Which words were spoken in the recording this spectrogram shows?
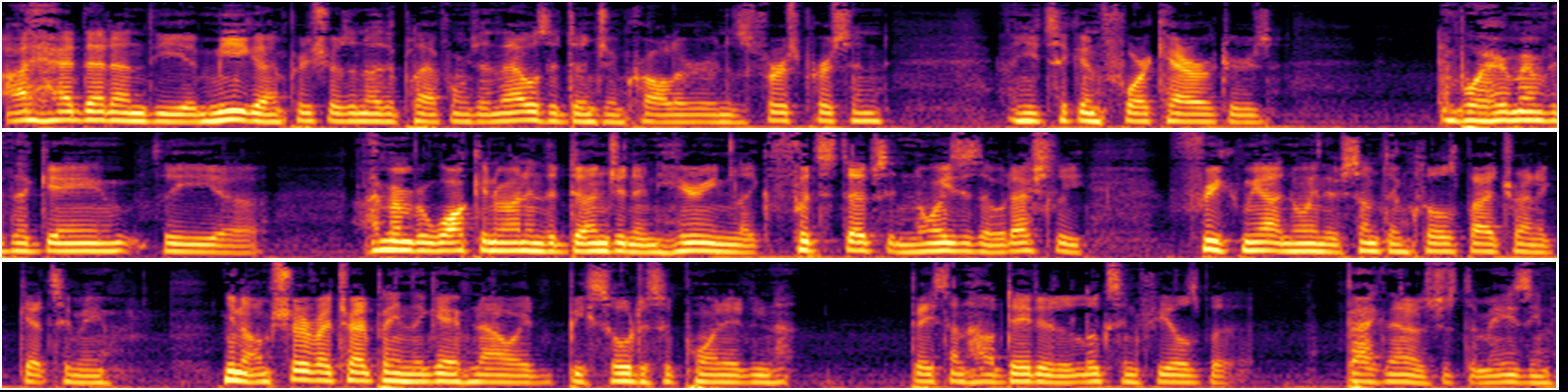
I had that on the Amiga. I'm pretty sure there's on other platforms, and that was a dungeon crawler, and it was first person, and you took in four characters. And boy, I remember the game. The uh, I remember walking around in the dungeon and hearing like footsteps and noises that would actually freak me out, knowing there's something close by trying to get to me. You know, I'm sure if I tried playing the game now, I'd be so disappointed, and based on how dated it looks and feels. But back then it was just amazing.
